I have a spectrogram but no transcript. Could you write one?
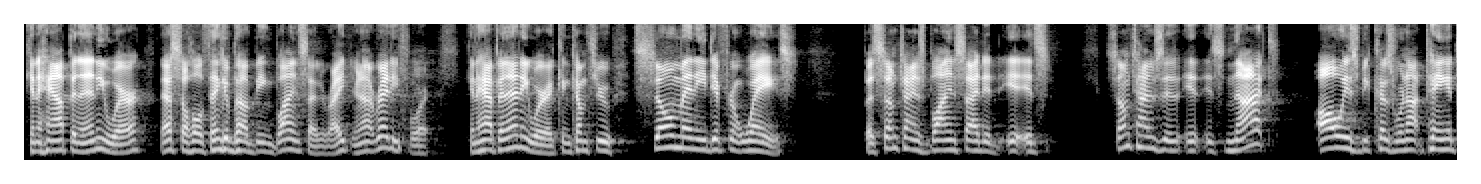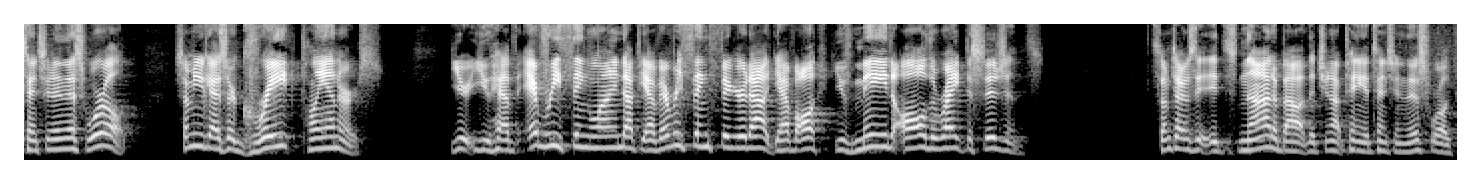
can happen anywhere. That's the whole thing about being blindsided, right? You're not ready for it. It can happen anywhere. It can come through so many different ways. But sometimes blindsided, it's sometimes it's not always because we're not paying attention in this world. Some of you guys are great planners. You, you have everything lined up. You have everything figured out. You have all, you've made all the right decisions. Sometimes it's not about that you're not paying attention in this world.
